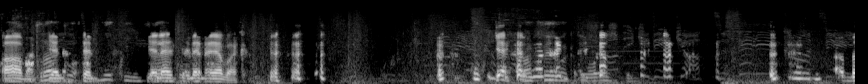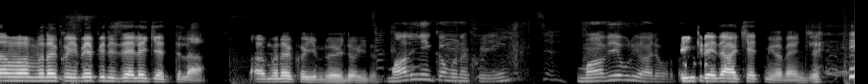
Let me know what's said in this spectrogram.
Aa bak Franco, gelen, sel- amına koyayım, gelen Franco. selemeye bak. gelen Franco'ya bak Allah aşkına. 2'de 2 attı. Seri katil. adam amına koyayım hepinizi elek etti la. Amına koyayım böyle oyunu. Mavi link amına koyayım. Maviye vuruyor hala orada. Pink Red'i hak etmiyor bence.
